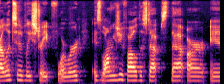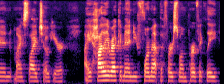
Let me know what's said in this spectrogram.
relatively straightforward as long as you follow the steps that are in my slideshow here. I highly recommend you format the first one perfectly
